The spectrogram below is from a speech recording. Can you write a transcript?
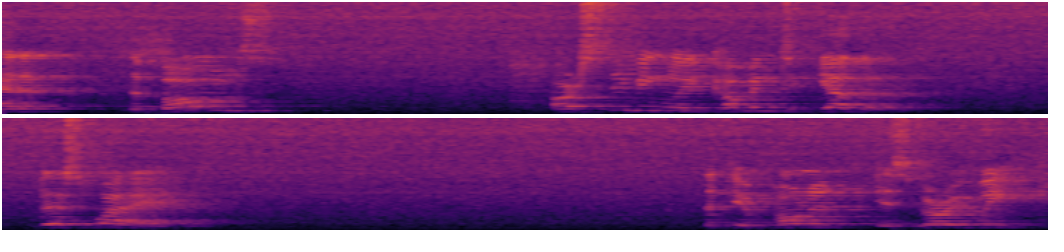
and it, the bones are seemingly coming together this way, that the opponent is very weak.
